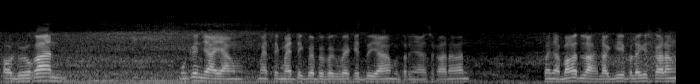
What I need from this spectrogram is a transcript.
Kalau dulu kan mungkin ya yang metik-metik bebek-bebek itu ya motornya sekarang kan banyak banget lah. Lagi apalagi sekarang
